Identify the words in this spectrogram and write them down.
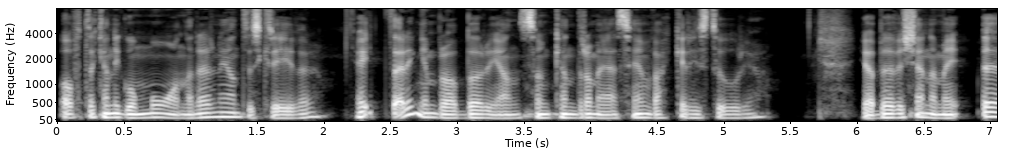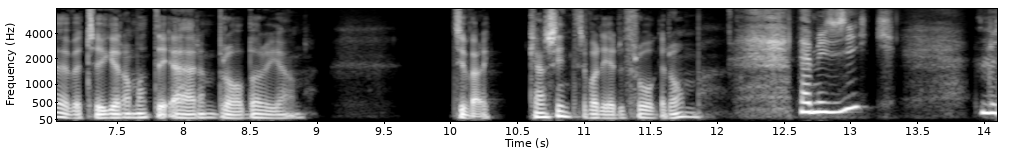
Ofta kan det gå månader när jag inte skriver. Jag hittar ingen bra början som kan dra med sig en vacker historia. Jag behöver känna mig övertygad om att det är en bra början. Tyvärr kanske inte det var det du frågade om. La musique, le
